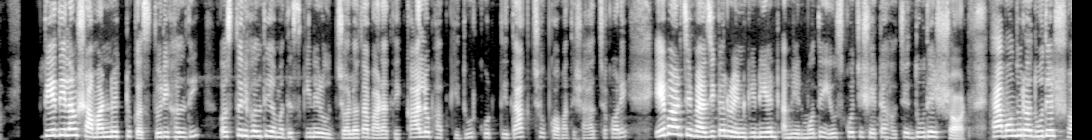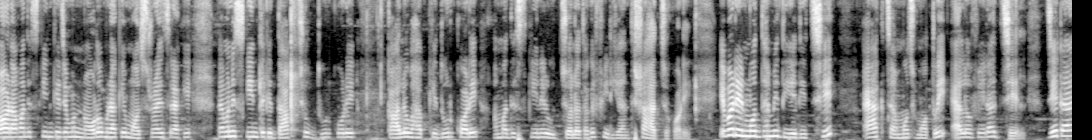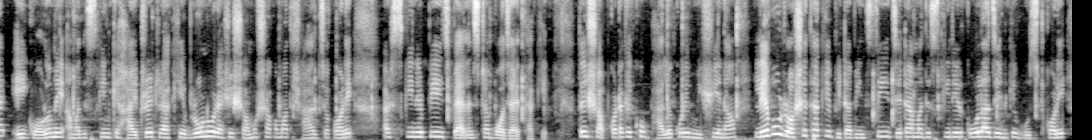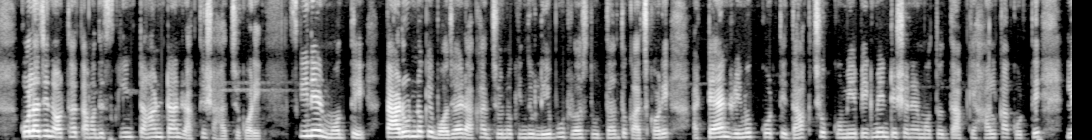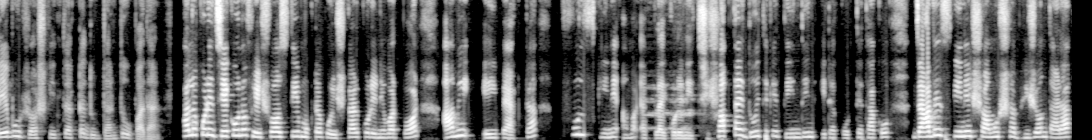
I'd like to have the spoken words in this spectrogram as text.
দিয়ে দিলাম সামান্য একটু কস্তুরি হলদি। কস্তুরি হলদি আমাদের স্কিনের উজ্জ্বলতা বাড়াতে, কালো ভাবকে দূর করতে, দাগ ছোপ কমাতে সাহায্য করে। এবার যে ম্যাজিক্যাল ইনগ্রিডিয়েন্ট আমি এর মধ্যে ইউজ করছি সেটা হচ্ছে দুধের স্বর। হ্যাঁ বন্ধুরা, দুধের স্বর আমাদের স্কিনকে যেমন নরম রাখে ময়শ্চারাইজ রাখে তেমনই স্কিন থেকে দাগ ছোপ দূর করে, কালো ভাবকে দূর করে আমাদের স্কিনের উজ্জ্বলতাকে ফিরিয়ে আনতে সাহায্য করে। এবার এর মধ্যে আমি দিয়ে দিচ্ছি এক চামচ মতোই অ্যালোভেরা জেল, যেটা এই গরমে আমাদের স্কিনকে হাইড্রেট রাখে, ব্রণ র্যাশের সমস্যা কমাতে সাহায্য করে আর স্কিনের পিএইচ ব্যালেন্সটা বজায় থাকে। তো এই সবকটাকে খুব ভালো করে মিশিয়ে নাও। লেবুর রসে থাকে ভিটামিন সি, যেটা আমাদের স্কিনের কোলাজেনকে বুস্ট করে। কোলাজেন অর্থাৎ আমাদের স্কিন টান টান রাখতে সাহায্য করে। স্কিনের মধ্যে তারুণ্যকে বজায় রাখার জন্য কিন্তু লেবুর রস দুর্দান্ত কাজ করে। আর ট্যান রিমুভ করতে, দাগ ছোপ কমিয়ে পিগমেন্টেশনের মতো দাগকে হালকা করতে লেবুর রস কিন্তু একটা দুর্দান্ত উপাদান। ভালো করে যে কোনো ফেস ওয়াশ দিয়ে মুখটা পরিষ্কার করে নেওয়ার পর আমি এই প্যাকটা ফুল স্কিনে আমার অ্যাপ্লাই করে নিচ্ছি। সপ্তাহে দুই থেকে তিন দিন এটা করতে থাকো। যাদের স্কিনের সমস্যা ভীষণ, তারা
